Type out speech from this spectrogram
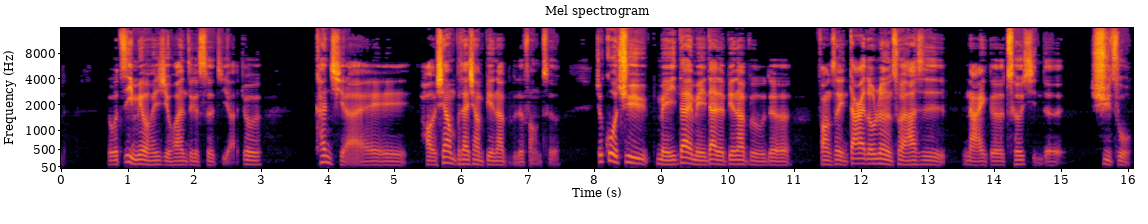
的。我自己没有很喜欢这个设计啊，就。看起来好像不太像 B N W 的房车，就过去每一代每一代的 B N W 的房车，你大概都认得出来它是哪一个车型的续作，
